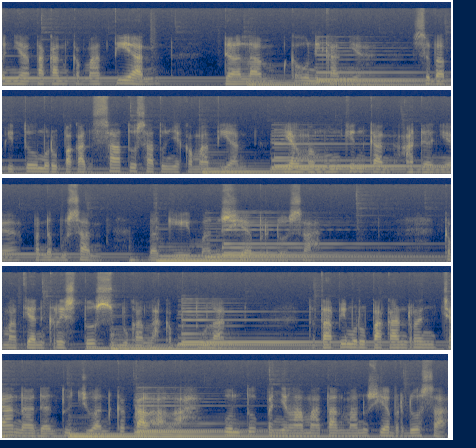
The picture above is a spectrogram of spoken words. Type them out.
menyatakan kematian dalam keunikannya, sebab itu merupakan satu-satunya kematian yang memungkinkan adanya penebusan bagi manusia berdosa. Kematian Kristus bukanlah kebetulan, tetapi merupakan rencana dan tujuan kekal Allah untuk penyelamatan manusia berdosa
